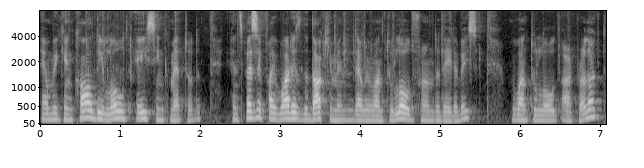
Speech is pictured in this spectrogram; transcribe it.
and we can call the load async method and specify what is the document that we want to load from the database. We want to load our product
